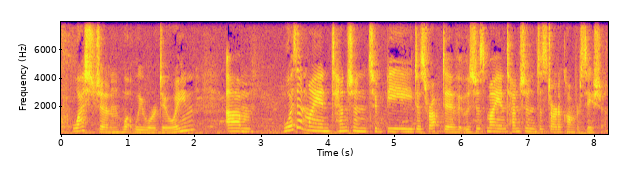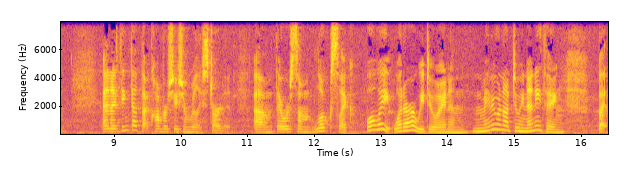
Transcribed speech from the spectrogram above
question what we were doing. Um, wasn't my intention to be disruptive. It was just my intention to start a conversation. And I think that that conversation really started. Um, there were some looks like, well, wait, what are we doing? And maybe we're not doing anything. But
